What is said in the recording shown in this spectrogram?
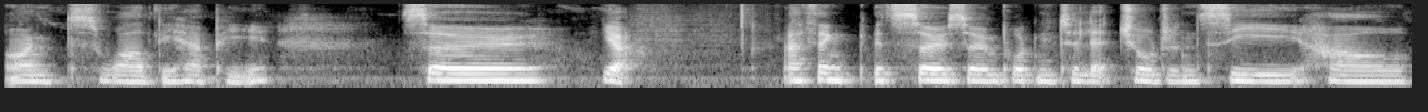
aren't wildly happy so yeah. I think it's so so important to let children see how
